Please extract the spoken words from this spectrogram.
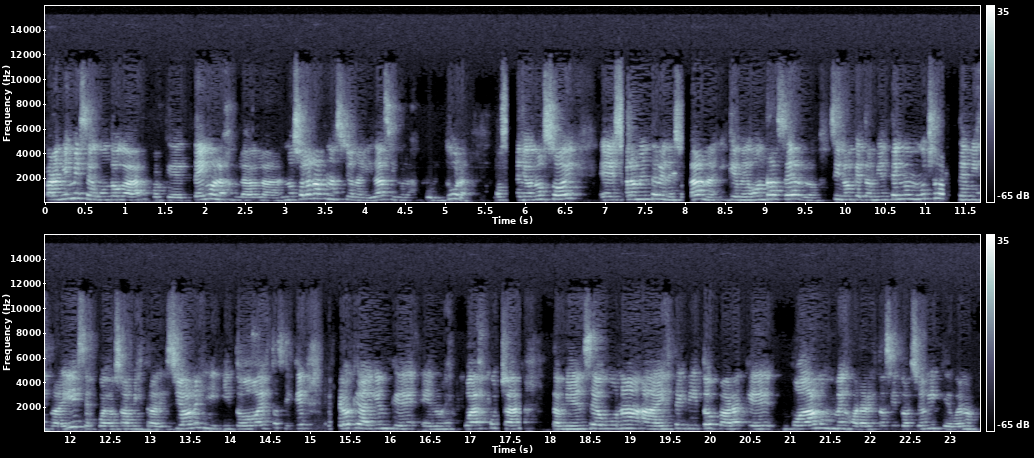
Para mí es mi segundo hogar porque tengo la, no solo la nacionalidad, sino la cultura. O sea, yo no soy eh, solamente venezolana y que me honra hacerlo, sino que también tengo mucho de mis raíces, pues, o sea, mis tradiciones y, todo esto, así que espero que alguien que eh, nos pueda escuchar también se una a este grito para que podamos mejorar esta situación y que, bueno,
